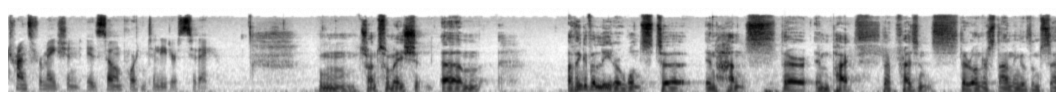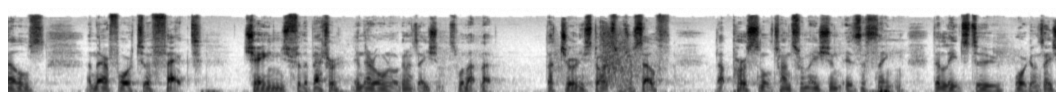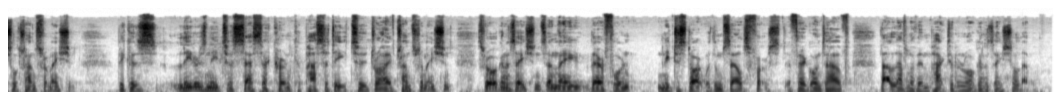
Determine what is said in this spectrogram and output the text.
transformation is so important to leaders today? Mm, transformation. Um, I think if a leader wants to enhance their impact, their presence, their understanding of themselves, and therefore to affect change for the better in their own organizations, well, that, that, that journey starts with yourself. That personal transformation is the thing that leads to organizational transformation because leaders need to assess their current capacity to drive transformation through organizations and they therefore need to start with themselves first if they're going to have that level of impact at an organizational level.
